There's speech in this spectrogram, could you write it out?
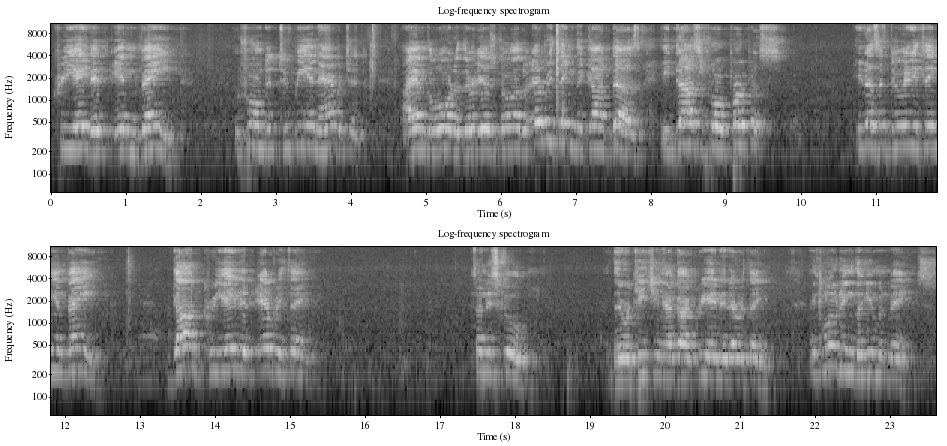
create it in vain, who formed it to be inhabited. I am the Lord and there is no other. Everything that God does, He does for a purpose. He doesn't do anything in vain. God created everything. Sunday school, they were teaching how God created everything, including the human beings.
